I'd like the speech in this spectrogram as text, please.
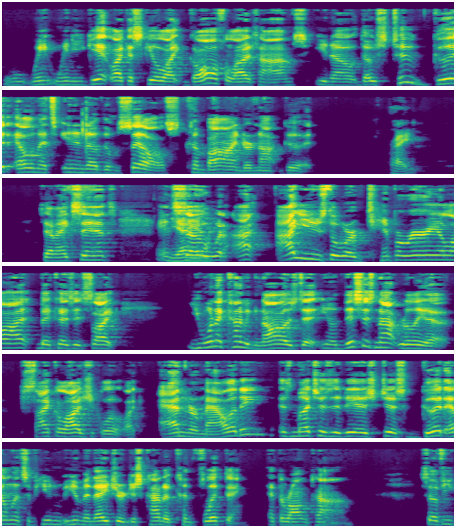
when, when you get like a skill like golf, a lot of times, you know, those two good elements in and of themselves combined are not good. Right. Does that make sense? And yeah, so yeah. what I, I use the word temporary a lot because it's like you want to kind of acknowledge that, you know, this is not really a psychological like abnormality as much as it is just good elements of human, human nature just kind of conflicting at the wrong time. So if you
